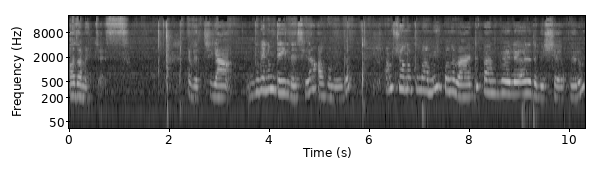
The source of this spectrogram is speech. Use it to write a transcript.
adam edeceğiz. Evet ya bu benim değildi eskiden ablamındı. Ama şu an kullanmayı bana verdi. Ben böyle arada bir şey yapıyorum.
